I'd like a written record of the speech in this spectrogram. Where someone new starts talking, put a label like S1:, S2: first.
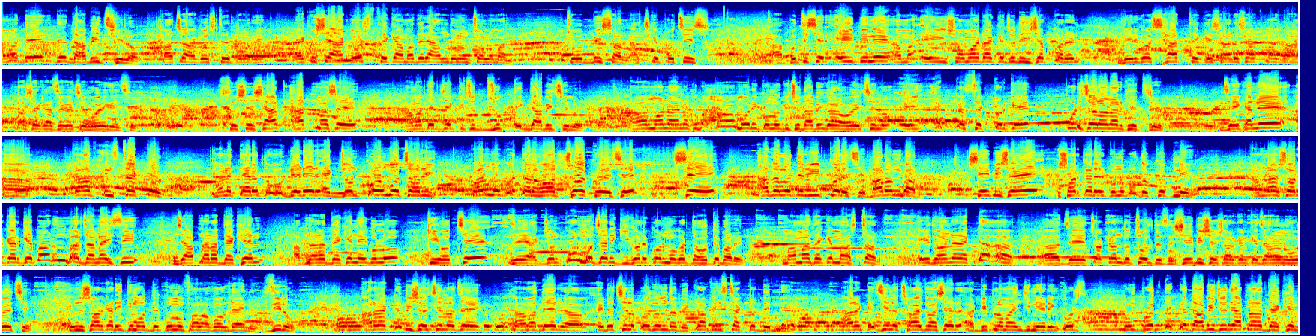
S1: আমাদের যে দাবি ছিল পাঁচই আগস্টের পরে, একুশে আগস্ট থেকে আমাদের আন্দোলন চলমান। চব্বিশ সাল, আজকে পঁচিশ। পঁচিশের এই দিনে আমা, এই সময়টাকে যদি হিসাব করেন, দীর্ঘ সাত থেকে সাড়ে সাত মাস বা আট মাসের কাছাকাছি হয়ে গেছে। তো সেই সাত, আট মাসে আমাদের যে কিছু যুক্তিক দাবি ছিল, আমার মনে হয় না খুব আহামরি কোনো কিছু দাবি করা হয়েছিল এই একটা সেক্টরকে পরিচালনার ক্ষেত্রে। যেখানে ক্রাফট ইনস্ট্রাক্টর মানে তেরোতম গ্রেডের একজন কর্মচারী, কর্মকর্তার হওয়ার শখ হয়েছে। সে আদালতে রিট করেছে বারংবার। সেই বিষয়ে সরকারের কোনো পদক্ষেপ নেই। আমরা সরকারকে বারংবার জানাইছি যে আপনারা দেখেন আপনারা দেখেন এগুলো কি হচ্ছে, যে একজন কর্মচারী কি করে কর্মকর্তা হতে পারে। মামা থেকে মাস্টার এই ধরনের একটা যে চক্রান্ত চলতেছে, সেই বিষয়ে সরকারকে জানানো হয়েছে। কিন্তু সরকার ইতিমধ্যে কোনো ফলাফল দেয়নি জিরো আরও একটা বিষয় ছিল যে, আমাদের এটা ছিল প্রথম দাবি ক্রাফ ইনস্ট্রাক্টরদের নিয়ে। আরেকটা ছিল ছয় মাসের ডিপ্লোমা ইঞ্জিনিয়ারিং কোর্স এবং প্রত্যেকটা দাবি যদি আপনারা দেখেন,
